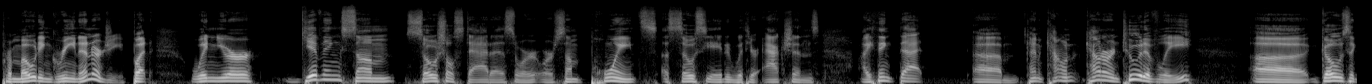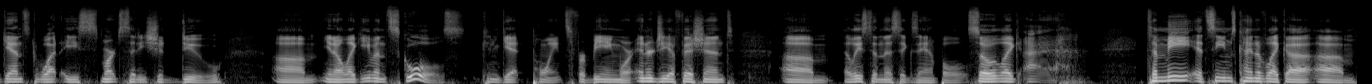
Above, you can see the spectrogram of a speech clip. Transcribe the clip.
promoting green energy but when you're giving some social status or or some points associated with your actions I think that um, kind of count, counterintuitively uh, goes against what a smart city should do. Um, you know, like even schools can get points for being more energy efficient, um, at least in this example. So, like, I, to me, it seems kind of like a. Um,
